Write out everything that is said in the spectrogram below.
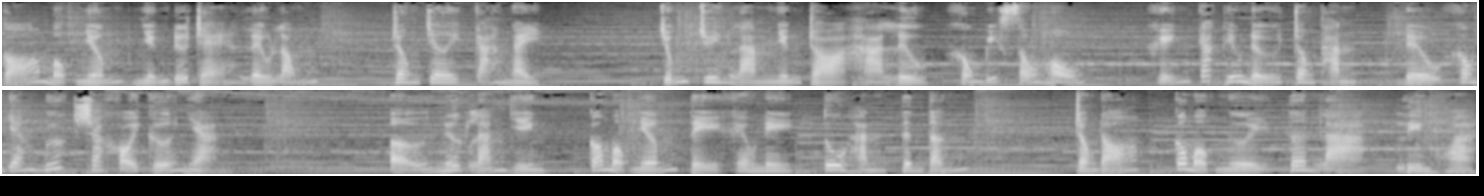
có một nhóm những đứa trẻ lêu lỏng, rong chơi cả ngày. Chúng chuyên làm những trò hạ lưu không biết xấu hổ, khiến các thiếu nữ trong thành đều không dám bước ra khỏi cửa nhà. Ở nước láng giềng có một nhóm tỳ kheo ni tu hành tinh tấn. Trong đó có một người tên là Liên Hoa.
